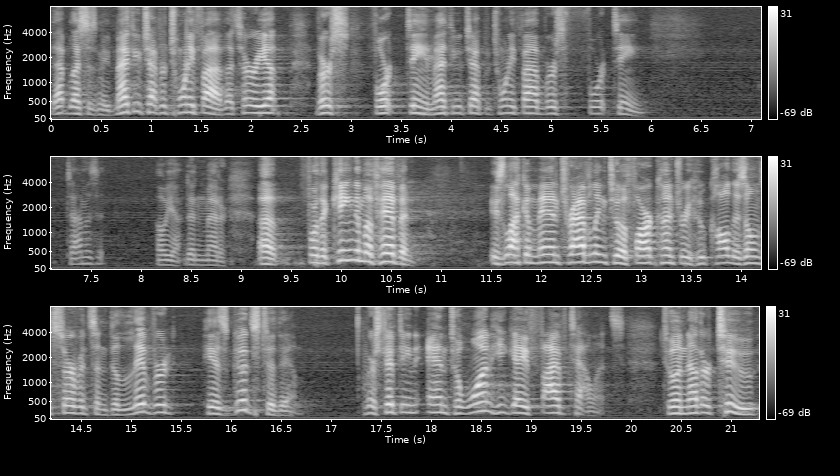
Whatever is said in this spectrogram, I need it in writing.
That blesses me. Matthew chapter 25. Let's hurry up. Verse 14. Matthew chapter 25, verse 14. What time is it? Oh, yeah, doesn't matter. Uh, For the kingdom of heaven is like a man traveling to a far country who called his own servants and delivered his goods to them. Verse 15, and to one he gave five talents, to another two,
